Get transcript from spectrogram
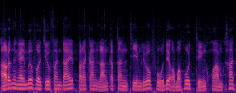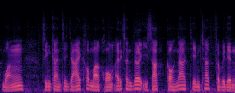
เอาแล้วยังไงเมื่อเฟอร์จิลฟันไดประกันหลังกับตันทีมลิเวอร์พูลได้ออกมาพูดถึงความคาดหวัง ถึงการจะย้ายเข้ามาของอเล็กซานเดอร์อีซักกองหน้าทีมชาติสวีเดน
